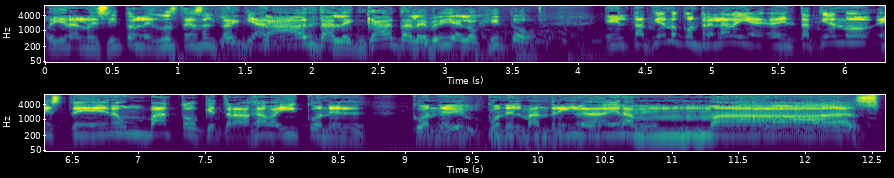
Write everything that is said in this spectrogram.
Oye, a Luisito le gusta eso el Tatiano. Le encanta, le encanta, le brilla el ojito. El Tatiano contra el Ara, el Tatiano este era un vato que trabajaba ahí con el con el con el mandril, ¿verdad? Era más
